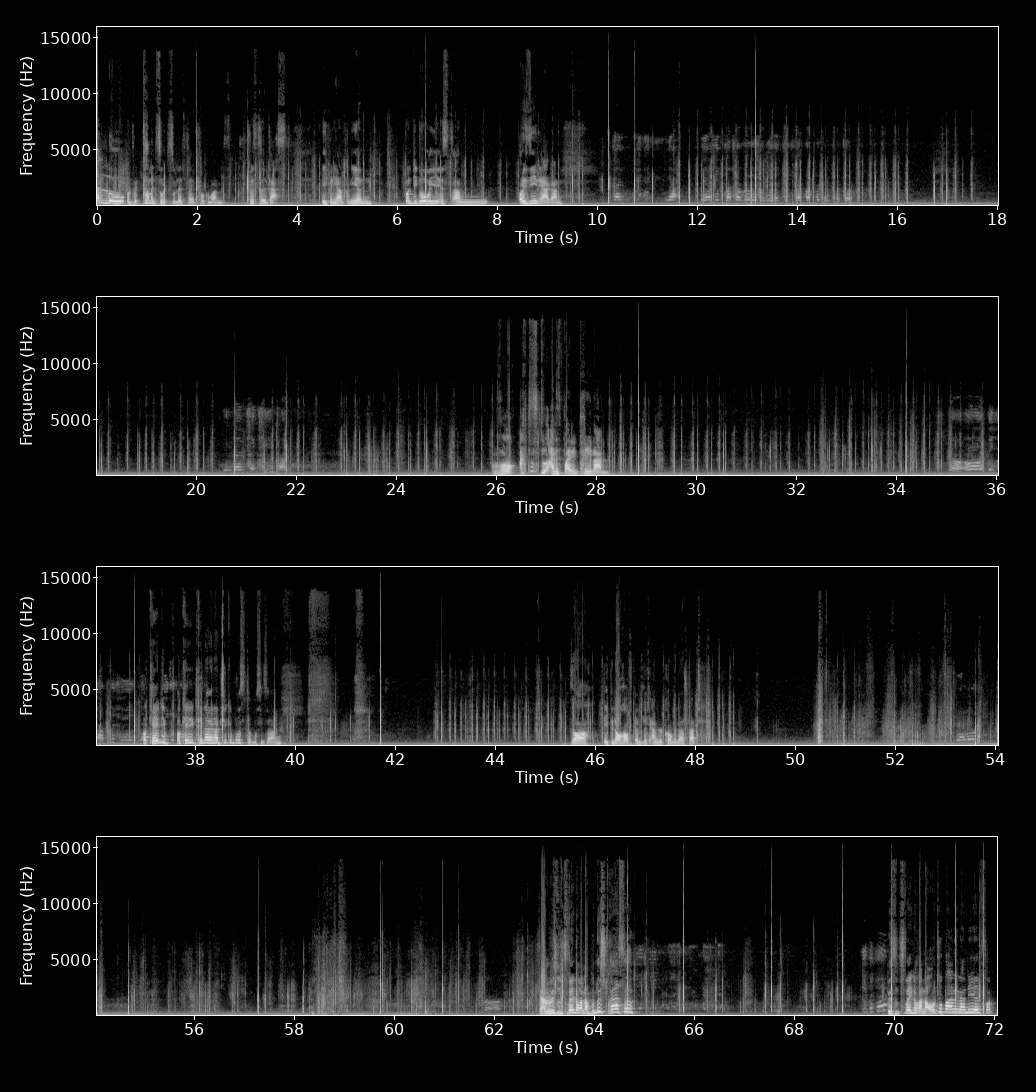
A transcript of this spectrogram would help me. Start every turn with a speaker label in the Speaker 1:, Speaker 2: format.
Speaker 1: Hallo und willkommen zurück zu Let's Play Pokémon Crystal Dust. Ich bin hier am Trainieren und die Dori ist am Eusin ärgern.
Speaker 2: Ja, der geht gerade vermöbelt von mir, kriegt gerade paar Popo-Schritte. In seinen sexy Hintern.
Speaker 1: Worauf achtest du alles bei den Trainern?
Speaker 2: So, und ich hab besiegt. Der
Speaker 1: Okay, die, okay, die Trainerin hat schicke Brüste, muss ich sagen. So, ich bin auch auf, endlich angekommen in der Stadt. Dann bist du zwei noch an der Bundesstraße.
Speaker 2: Wie
Speaker 1: Bist du zwei noch an der Autobahn in der Nähe von.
